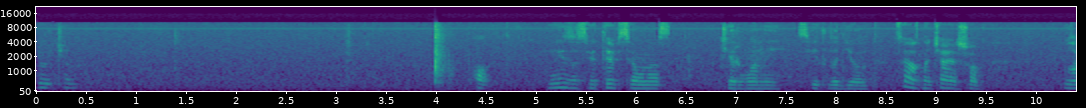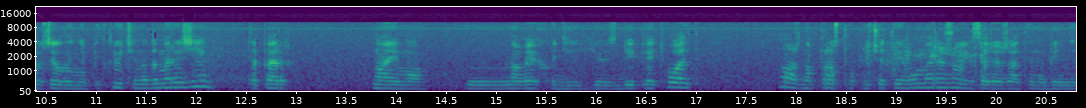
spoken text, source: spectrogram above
Включимо. От. І засвітився у нас червоний світлодіод. Це означає, що блок живлення підключено до мережі. Тепер маємо на виході USB 5 вольт. Можна просто включити його в мережу і заряджати мобільний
